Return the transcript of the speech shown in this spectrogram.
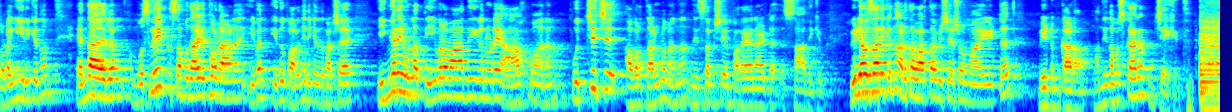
തുടങ്ങിയിരിക്കുന്നു. എന്തായാലും മുസ്ലിം സമുദായത്തോടാണ് ഇവൻ ഇത് പറഞ്ഞിരിക്കുന്നത്. പക്ഷേ ഇങ്ങനെയുള്ള തീവ്രവാദികളുടെ ആഹ്വാനം പുച്ഛിച്ച് അവർ തള്ളുമെന്ന് നിസ്സംശയം പറയാനായിട്ട് സാധിക്കും. വീഡിയോ അവസാനിക്കുന്നു. അടുത്ത വാർത്താവിശേഷവുമായിട്ട് വീണ്ടും കാണാം. നന്ദി നമസ്കാരം. ജയ് ഹിന്ദ്.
